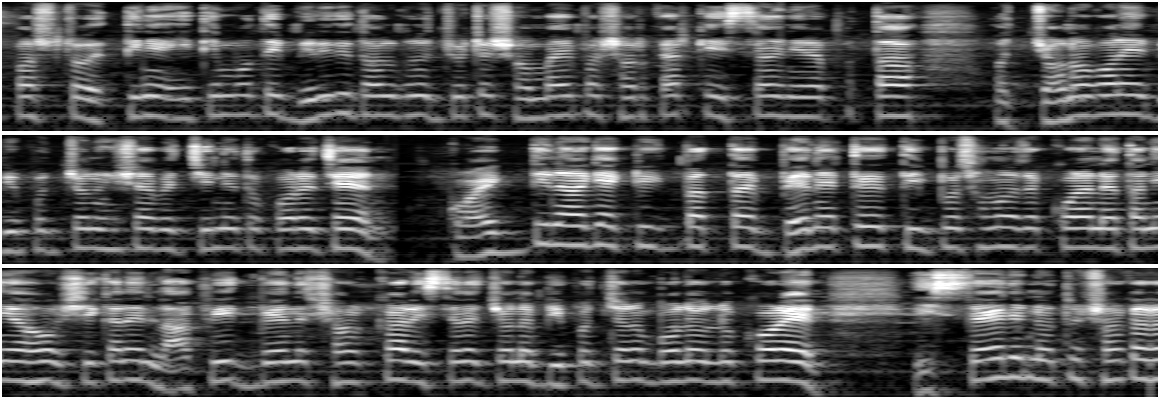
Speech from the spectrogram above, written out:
স্পষ্ট। তিনি ইতিমধ্যে বিরোধী দলগুলোর জোটের সম্ভাব্য সরকারকে ইসরায়েল নিরাপত্তা ও জনগণের বিপজ্জনক হিসাবে চিহ্নিত করেছেন। কয়েকদিন আগে একটি বার্তায় বেনেটের তীব্র সমালোচনা করেন নেতানিয়াহু। সেখানে লাফিদ বেন সরকার ইসরায়েলের জন্য বিপজ্জনক বলে উল্লেখ করেন। ইসরায়েলের নতুন সরকার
